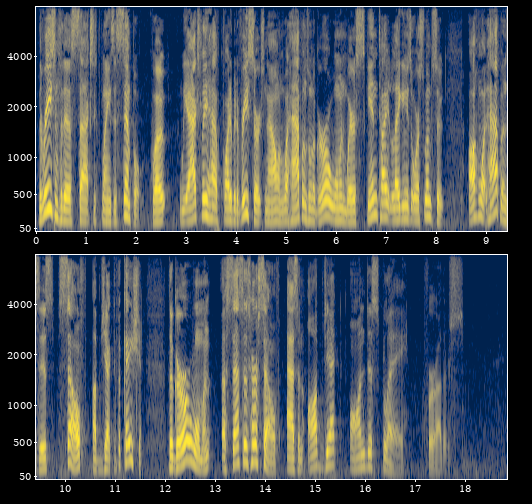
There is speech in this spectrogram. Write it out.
The reason for this, Sax explains, is simple. Quote, we actually have quite a bit of research now on what happens when a girl or woman wears skin tight leggings or a swimsuit. Often what happens is self objectification. The girl or woman assesses herself as an object on display for others.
